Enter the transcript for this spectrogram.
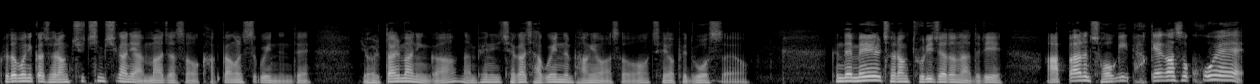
그러다 보니까 저랑 취침 시간이 안 맞아서 각방을 쓰고 있는데 10달 만인가 남편이 제가 자고 있는 방에 와서 제 옆에 누웠어요. 근데 매일 저랑 둘이 자던 아들이 아빠는 저기 밖에 가서 코에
